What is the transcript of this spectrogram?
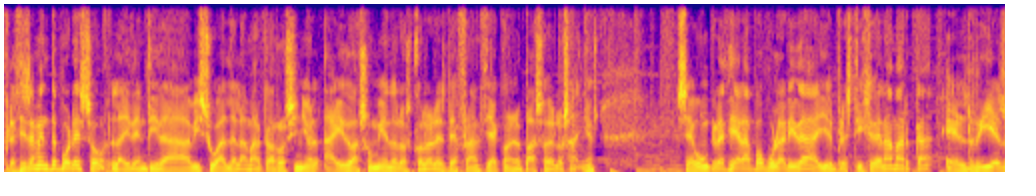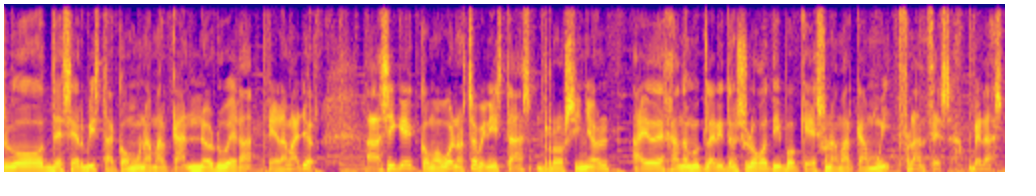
Precisamente por eso, la identidad visual de la marca Rossignol ha ido asumiendo los colores de Francia con el paso de los años. Según crecía la popularidad y el prestigio de la marca, el riesgo de ser vista como una marca noruega era mayor. Así que, como buenos chauvinistas, Rossignol ha ido dejando muy clarito en su logotipo que es una marca muy francesa. Verás.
